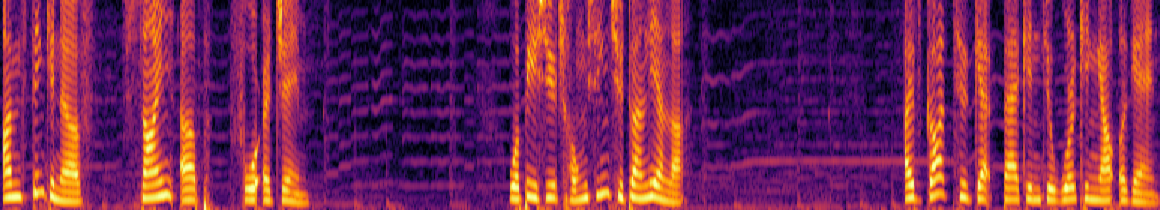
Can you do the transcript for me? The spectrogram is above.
I'm thinking of sign up for a gym。我必须重新去锻炼了。I've got to get back into working out again。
